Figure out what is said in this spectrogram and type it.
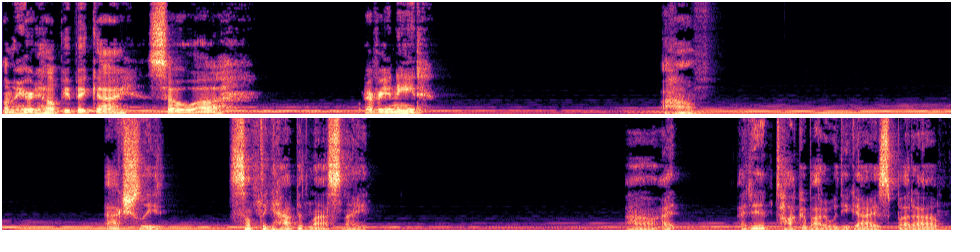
I'm here to help you, big guy. So, uh, whatever you need. Um, actually, something happened last night. Uh, I I didn't talk about it with you guys, but um,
